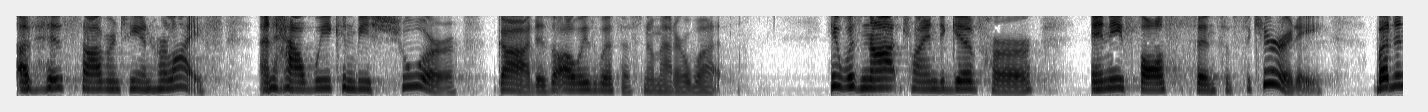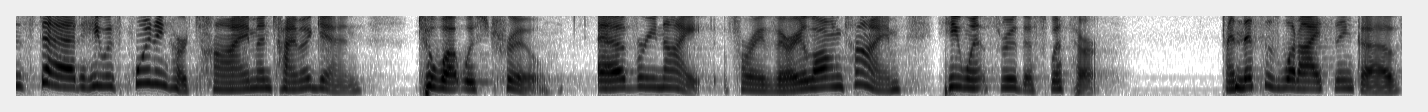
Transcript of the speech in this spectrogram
of His sovereignty in her life and how we can be sure God is always with us no matter what. He was not trying to give her any false sense of security. But instead, he was pointing her time and time again to what was true. Every night, for a very long time, he went through this with her. And this is what I think of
